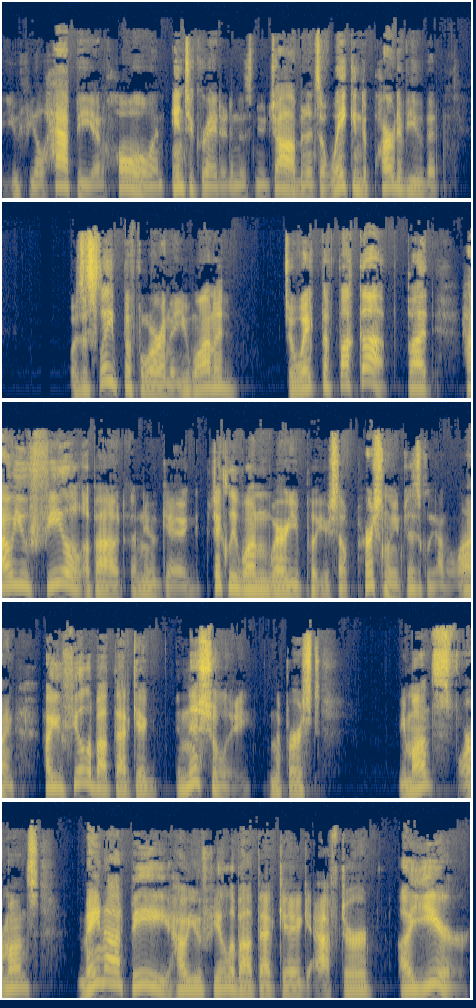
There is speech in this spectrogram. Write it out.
you feel happy and whole and integrated in this new job. And it's awakened a part of you that was asleep before and that you wanted to wake the fuck up. But how you feel about a new gig, particularly one where you put yourself personally and physically on the line, how you feel about that gig initially in the first three months, four months, may not be how you feel about that gig after a year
